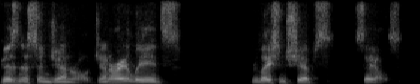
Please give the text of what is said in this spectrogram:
business in general generate leads, relationships, sales.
